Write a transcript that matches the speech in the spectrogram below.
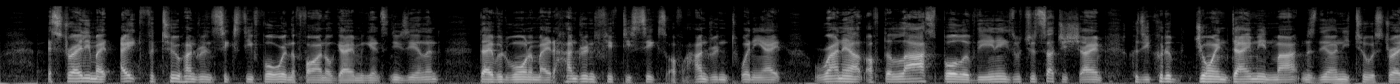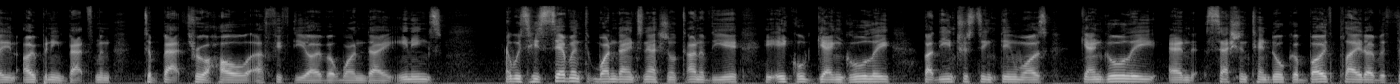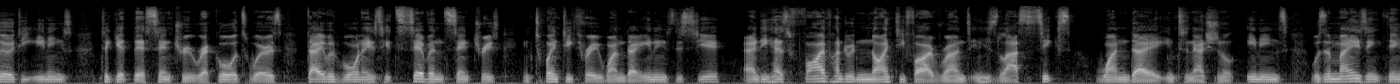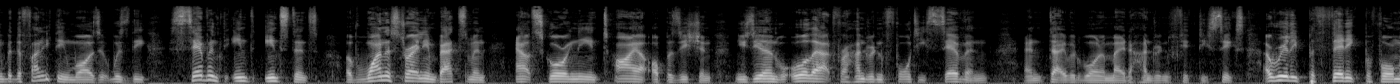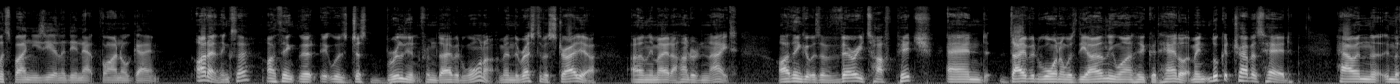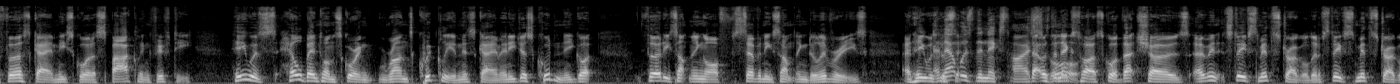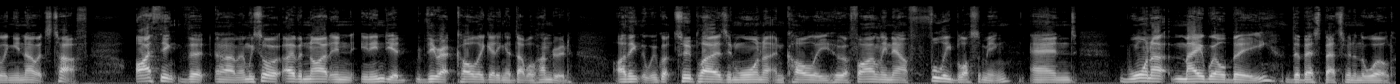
Australia made 8 for 264 in the final game against New Zealand. David Warner made 156 off 128, run out off the last ball of the innings, which was such a shame because he could have joined Damien Martyn as the only two Australian opening batsmen to bat through a whole uh, 50 over one day innings. It was his seventh one day international ton of the year. He equalled Ganguly, but the interesting thing was Ganguly and Sachin Tendulkar both played over 30 innings to get their century records, whereas David Warner has hit seven centuries in 23 one day innings this year, and he has 595 runs in his last six one day international innings. It was an amazing thing, but the funny thing was, it was the seventh in- instance of one Australian batsman outscoring the entire opposition. New Zealand were all out for 147, and David Warner made 156. A really pathetic performance by New Zealand in that final game. I don't think so. I think that it was just brilliant from David Warner. I mean, the rest of Australia only made 108. I think it was a very tough pitch, and David Warner was the only one who could handle it. I mean, look at Travis Head, how in the in the first game he scored a sparkling 50. He was hell bent on scoring runs quickly in this game, and he just couldn't. He got 30 something off 70 something deliveries. And he was And that se- was the next highest That was the next highest score. That shows. I mean, Steve Smith struggled, and if Steve Smith's struggling, you know it's tough. I think that, um, and we saw overnight in, in India, Virat Kohli getting a double hundred. I think that we've got two players in Warner and Kohli who are finally now fully blossoming, and Warner may well be the best batsman in the world.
